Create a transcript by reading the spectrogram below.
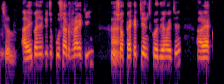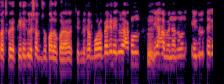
চলুন। আর এই পাশে কিছু পুষার ভ্যারাইটি। সব প্যাকেট চেঞ্জ করে দেওয়া হয়েছে। আর এক কচ করে কেটে এগুলো সব ঝোপালো করা হচ্ছে। এগুলো সব বড় প্যাকেট এগুলো এখন দেওয়া হবে না। ধরুন এগুলো থেকে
